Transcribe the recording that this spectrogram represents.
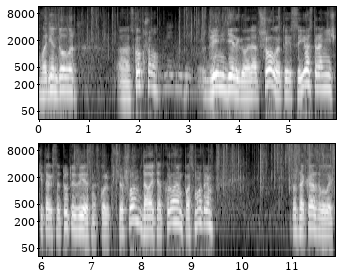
В 1 доллар. А, сколько шел? Две недели. Две недели, говорят, шел. Это с ее странички, так что тут известно, сколько что шло. Давайте откроем, посмотрим. Что заказывалось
